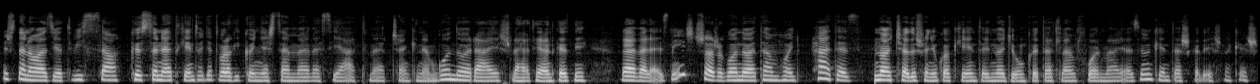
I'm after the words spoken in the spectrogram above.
És utána az jött vissza, köszönetként, hogy hát valaki könnyes szemmel veszi át, mert senki nem gondol rá, és lehet jelentkezni levelezni is, és arra gondoltam, hogy hát ez nagycsádos anyukaként egy nagyon kötetlen formája az önkénteskedésnek, és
